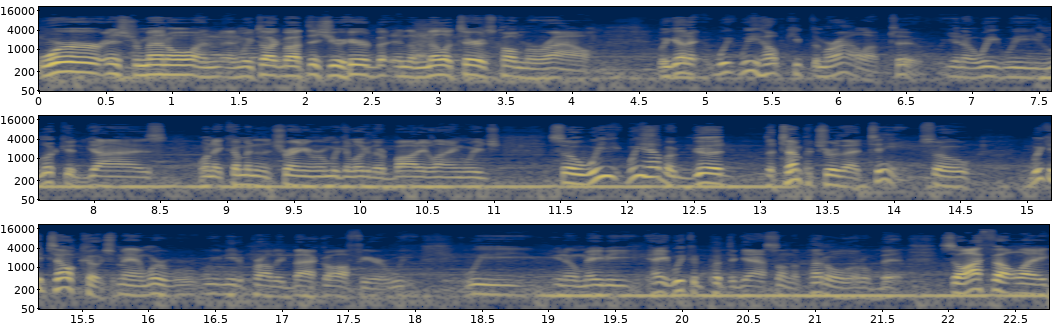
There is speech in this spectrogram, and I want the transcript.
we're instrumental, and, and we talk about this. You're here but in the military, it's called morale we got we, we help keep the morale up too. You know, we, we look at guys when they come into the training room. We can look at their body language. So we, we have a good the temperature of that team. So we could tell coach, man, we're, we need to probably back off here. We we you know maybe hey we could put the gas on the pedal a little bit. So I felt like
